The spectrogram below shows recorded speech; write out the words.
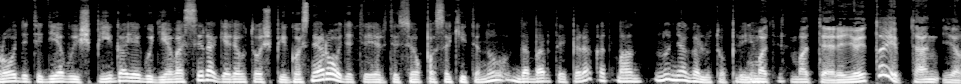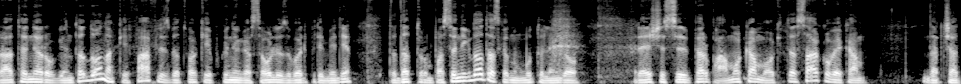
rodyti Dievui špygą, jeigu Dievas yra, geriau to špygos nerodyti ir tiesiog pasakyti, nu, dabar taip yra, kad man, nu, negaliu to priimti. Mat, materijoje taip, ten yra ta nerauginta duona, kaip Faflis, bet va kaip kunigas Saulis dabar primė sėdi, tada trumpas anegdotas, kad mums būtų lengviau. Reiškia, per pamoką mokytas sako vaikam. Dar čia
